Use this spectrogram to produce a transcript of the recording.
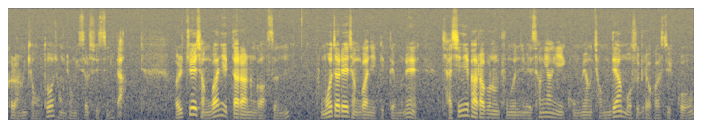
그러는 경우도 종종 있을 수 있습니다. 월주에 정관이 있다라는 것은 부모 자리에 정관이 있기 때문에 자신이 바라보는 부모님의 성향이 공명 정대한 모습이라고 할 수 있고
